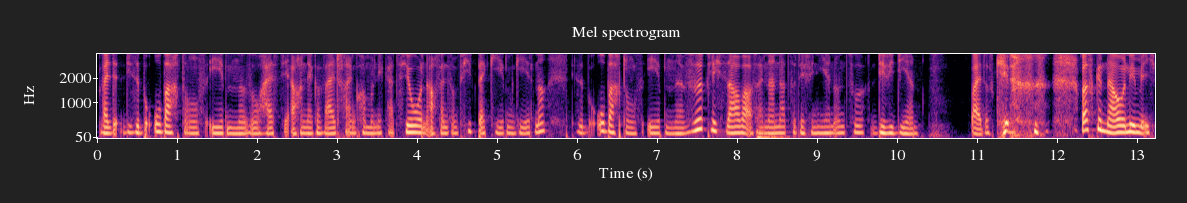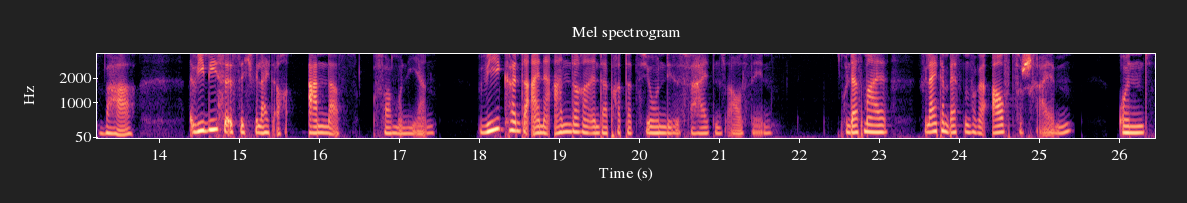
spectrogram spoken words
weil diese Beobachtungsebene, so heißt sie auch in der gewaltfreien Kommunikation, auch wenn es um Feedback geben geht, ne, diese Beobachtungsebene wirklich sauber auseinander zu definieren und zu dividieren. Beides geht. Was genau nehme ich wahr? Wie ließe es sich vielleicht auch anders formulieren? Wie könnte eine andere Interpretation dieses Verhaltens aussehen? Und das mal vielleicht am besten sogar aufzuschreiben und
